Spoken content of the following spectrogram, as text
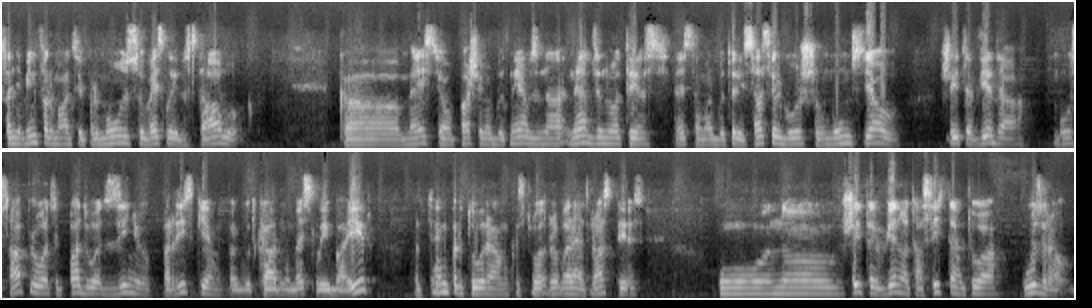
saņem informāciju par mūsu veselības stāvokli. Mēs jau paši varbūt neapzinā, neapzinoties, esam varbūt arī sasirguši, un mums jau šī viedā mūsu aproce padod ziņu par riskiem, varbūt kāda no veselībā ir, par temperatūrām, kas varētu rasties. Un uh, šī vienotā sistēma to uzrauga.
